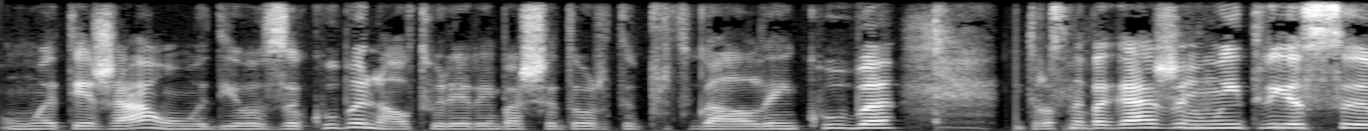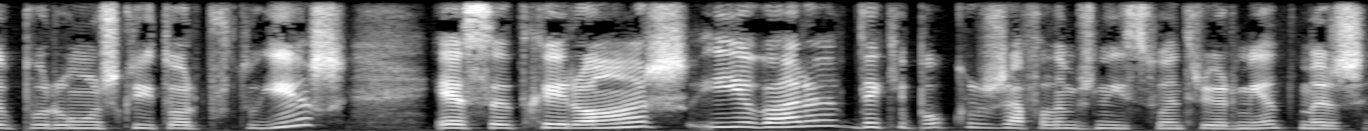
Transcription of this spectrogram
um até já, um adeus a Cuba, na altura era embaixador de Portugal em Cuba. Trouxe na bagagem um interesse por um escritor português, essa de Queiroz, e agora, daqui a pouco, já falamos nisso anteriormente, mas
